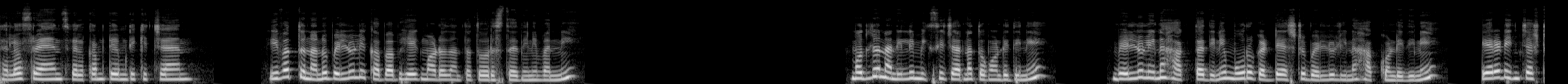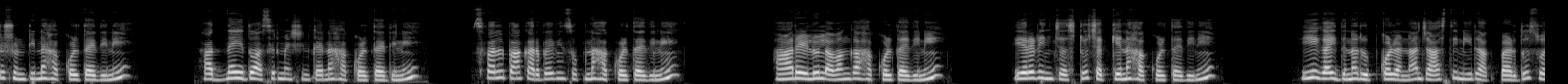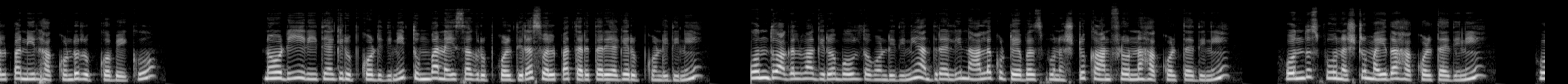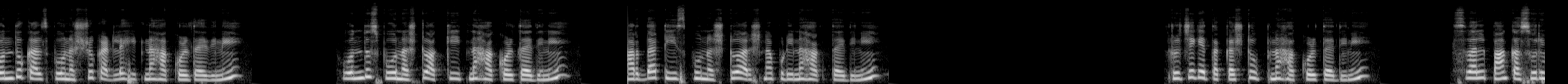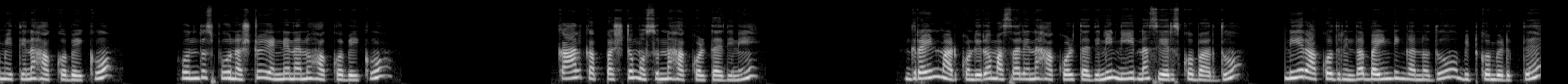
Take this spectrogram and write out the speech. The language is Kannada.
Hello friends welcome to M D kitchen ಇವತ್ತು ನಾನು ಬೆಳ್ಳುಳ್ಳಿ ಕಬಾಬ್ ಹೇಗೆ ಮಾಡೋದಂತ ತೋರಿಸ್ತಾ ಇದ್ದೀನಿ, ಬನ್ನಿ. ಮೊದಲು ನಾನಿಲ್ಲಿ ಮಿಕ್ಸಿ ಜಾರ್ನ ತೊಗೊಂಡಿದ್ದೀನಿ. ಬೆಳ್ಳುಳ್ಳಿನ ಹಾಕ್ತಾ ಇದ್ದೀನಿ, ಮೂರು ಗಡ್ಡೆಯಷ್ಟು ಬೆಳ್ಳುಳ್ಳಿನ ಹಾಕ್ಕೊಂಡಿದ್ದೀನಿ. ಎರಡು ಇಂಚಷ್ಟು ಶುಂಠಿನ ಹಾಕ್ಕೊಳ್ತಾ ಇದ್ದೀನಿ. ಹದಿನೈದು ಹಸಿರು ಮೆಣಸಿನ್ಕಾಯಿನ ಹಾಕ್ಕೊಳ್ತಾ ಇದ್ದೀನಿ. ಸ್ವಲ್ಪ ಕರ್ಬೇವಿನ ಸೊಪ್ಪನ್ನ ಹಾಕ್ಕೊಳ್ತಾ ಇದ್ದೀನಿ. ಆರೇಳು ಲವಂಗ ಹಾಕ್ಕೊಳ್ತಾ ಇದ್ದೀನಿ. ಎರಡು ಇಂಚಷ್ಟು ಚಕ್ಕೆನ ಹಾಕ್ಕೊಳ್ತಾ ಇದ್ದೀನಿ. ಈಗ ಇದನ್ನು ರುಬ್ಕೊಳ್ಳೋಣ. ಜಾಸ್ತಿ ನೀರು ಹಾಕ್ಬಾರ್ದು. ಸ್ವಲ್ಪ ನೀರು ಹಾಕ್ಕೊಂಡು ರುಬ್ಕೋಬೇಕು. ನೋಡಿ, ಈ ರೀತಿಯಾಗಿ ರುಬ್ಕೊಂಡಿದ್ದೀನಿ. ತುಂಬ ನೈಸಾಗಿ ರುಬ್ಕೊಳ್ತೀರಾ? ಸ್ವಲ್ಪ ತರಿತರಿಯಾಗಿ ರುಬ್ಕೊಂಡಿದ್ದೀನಿ. ಒಂದು ಅಗಲವಾಗಿರೋ ಬೌಲ್ ತೊಗೊಂಡಿದ್ದೀನಿ. ಅದರಲ್ಲಿ ನಾಲ್ಕು ಟೇಬಲ್ ಸ್ಪೂನಷ್ಟು ಕಾರ್ನ್ಫ್ಲೋರ್ನ ಹಾಕ್ಕೊಳ್ತಾ ಇದ್ದೀನಿ. ಒಂದು ಸ್ಪೂನಷ್ಟು ಮೈದಾ ಹಾಕ್ಕೊಳ್ತಾ ಇದ್ದೀನಿ. ಒಂದು ಕಾಲು ಸ್ಪೂನಷ್ಟು ಕಡಲೆ ಹಿಟ್ಟನ್ನ ಹಾಕ್ಕೊಳ್ತಾ ಇದ್ದೀನಿ. ಒಂದು ಸ್ಪೂನಷ್ಟು ಅಕ್ಕಿ ಹಿಟ್ಟನ್ನ ಹಾಕ್ಕೊಳ್ತಾ ಇದ್ದೀನಿ. ಅರ್ಧ ಟೀ ಸ್ಪೂನಷ್ಟು ಅರಿಶಿನ ಪುಡಿನ ಹಾಕ್ತಾ ಇದ್ದೀನಿ. ರುಚಿಗೆ ತಕ್ಕಷ್ಟು ಉಪ್ಪನ್ನ ಹಾಕ್ಕೊಳ್ತಾ ಇದ್ದೀನಿ. ಸ್ವಲ್ಪ ಕಸೂರಿ ಮೆಥಿನ ಹಾಕ್ಕೋಬೇಕು. ಒಂದು ಸ್ಪೂನಷ್ಟು ಎಣ್ಣೆನೂ ಹಾಕ್ಕೋಬೇಕು. ಕಾಲು ಕಪ್ಪಷ್ಟು ಮೊಸರನ್ನ ಹಾಕ್ಕೊಳ್ತಾ ಇದ್ದೀನಿ. ಗ್ರೈಂಡ್ ಮಾಡ್ಕೊಂಡಿರೋ ಮಸಾಲೆನ ಹಾಕ್ಕೊಳ್ತಾ ಇದ್ದೀನಿ. ನೀರನ್ನ ಸೇರಿಸ್ಕೋಬಾರ್ದು. ನೀರು ಹಾಕೋದ್ರಿಂದ ಬೈಂಡಿಂಗ್ ಅನ್ನೋದು ಬಿಟ್ಕೊಂಡ್ಬಿಡುತ್ತೆ.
